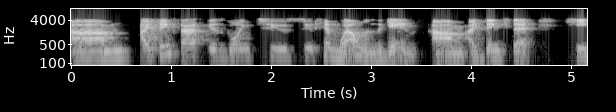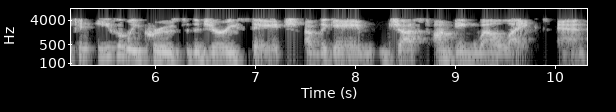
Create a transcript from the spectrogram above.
Um, I think that is going to suit him well in the game. Um, I think that he can easily cruise to the jury stage of the game just on being well liked. And,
